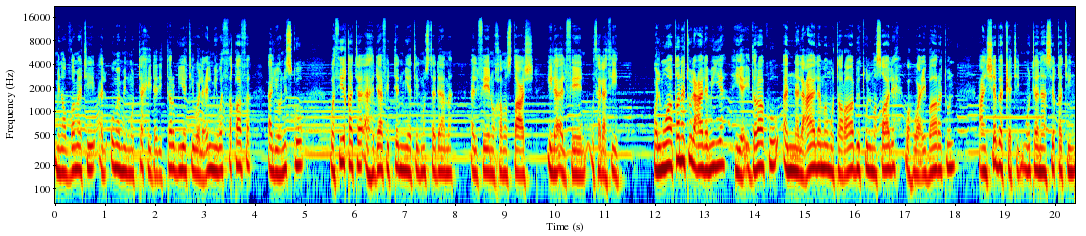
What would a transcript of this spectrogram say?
منظمة الأمم المتحدة للتربية والعلم والثقافة اليونسكو وثيقة أهداف التنمية المستدامة 2015 إلى 2030 والمواطنة العالمية هي إدراك أن العالم مترابط المصالح وهو عبارة عن شبكة متناسقة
